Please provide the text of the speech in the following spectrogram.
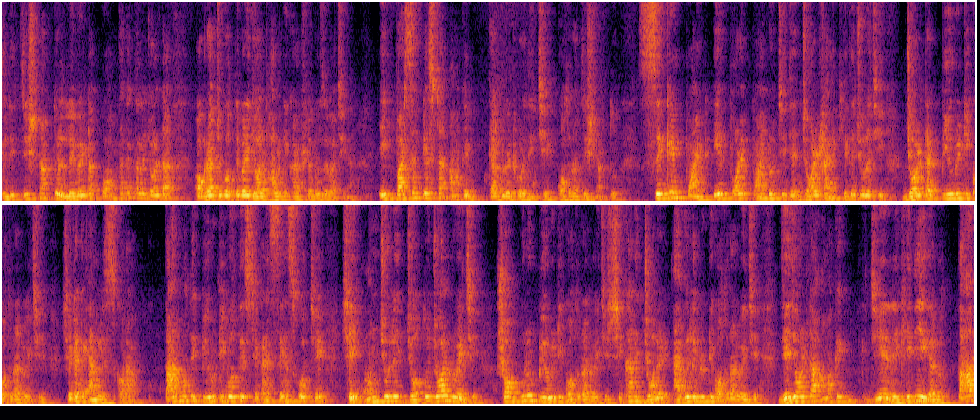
যদি তৃষ্ণার্ত লেভেলটা কম থাকে, তাহলে জলটা অগ্রাহ্য করতে পারি, জল ভালো কি খারাপ সেটা বুঝতে পারছি না। এই পার্সেন্টেজটা আমাকে ক্যালকুলেট করে দিচ্ছে কতটা তৃষ্ণার্ত। সেকেন্ড পয়েন্ট এর পরের পয়েন্ট হচ্ছে যে জলটা আমি খেতে চলেছি, জলটার পিউরিটি কতটা রয়েছে, সেটাকে অ্যানালিসিস করা। তার মধ্যে পিউরিটি বলতে সেখানে সেন্স করছে, সেই অঞ্চলে যত জল রয়েছে, সবগুলোর পিউরিটি কতটা রয়েছে, সেখানে জলের অ্যাভেলেবিলিটি কতটা রয়েছে, যে জলটা আমাকে যে রেখে দিয়ে গেল, তার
